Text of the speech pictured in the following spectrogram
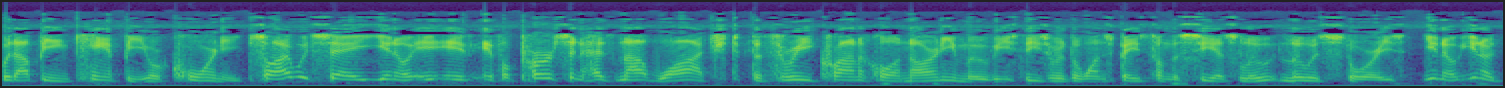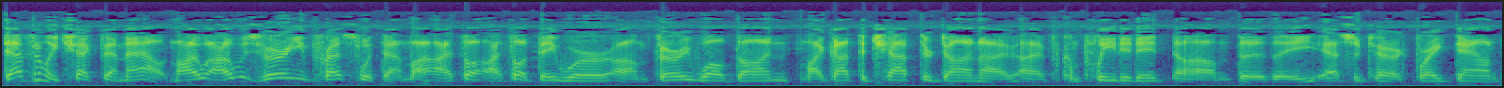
without being campy or corny. So I would say, you know, if, if a person has not watched the three Chronicle of Narnia movies, these were the ones based on the C.S. Lewis stories. You know, you know, definitely check them out. I, I was very impressed with them. I, I thought I thought they were um, very well done. I got the chapter done. I, I've completed it, um, the the esoteric breakdown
